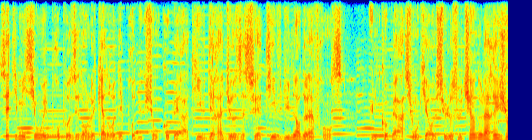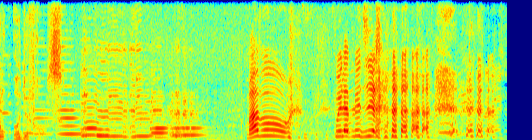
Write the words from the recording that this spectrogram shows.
Cette émission est proposée dans le cadre des productions coopératives des radios associatives du nord de la France, une coopération qui a reçu le soutien de la région Hauts-de-France. Bravo Vous pouvez l'applaudir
